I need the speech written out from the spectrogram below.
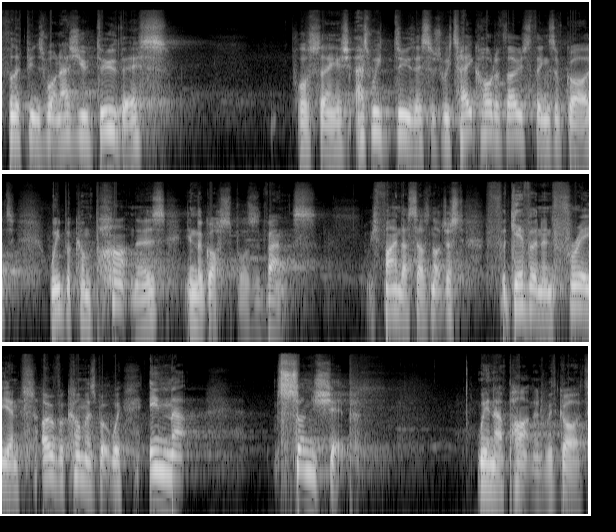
Philippians 1 As you do this, Paul's saying, as we do this, as we take hold of those things of God, we become partners in the gospel's advance. We find ourselves not just forgiven and free and overcomers, but we're in that sonship we're now partnered with God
